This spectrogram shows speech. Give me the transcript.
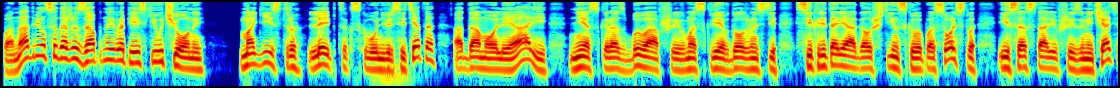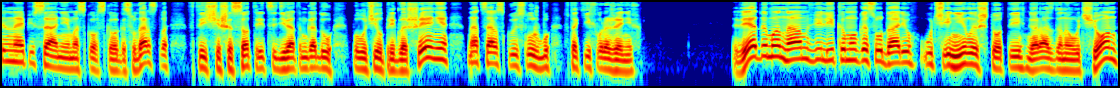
Понадобился даже западноевропейский ученый, магистр Лейпцигского университета Адамо Леарий, несколько раз бывавший в Москве в должности секретаря Галштинского посольства и составивший замечательное описание московского государства в 1639 году, получил приглашение на царскую службу в таких выражениях. «Ведомо нам, великому государю, учинилось, что ты гораздо научен,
